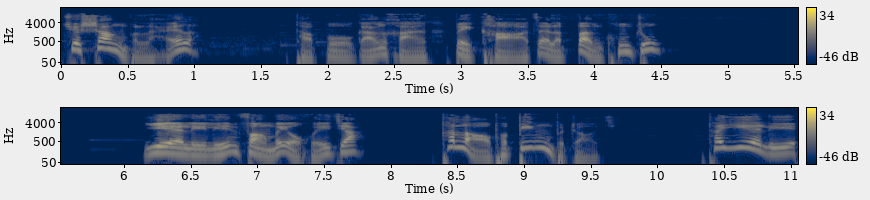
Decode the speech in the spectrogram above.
却上不来了，他不敢喊，被卡在了半空中。夜里林放没有回家，他老婆并不着急，他夜里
